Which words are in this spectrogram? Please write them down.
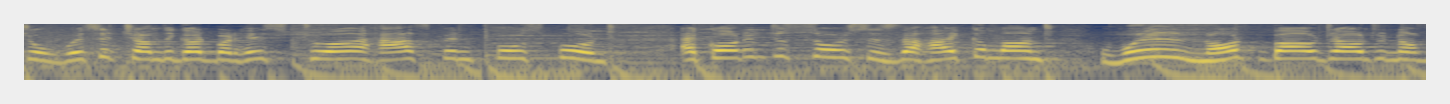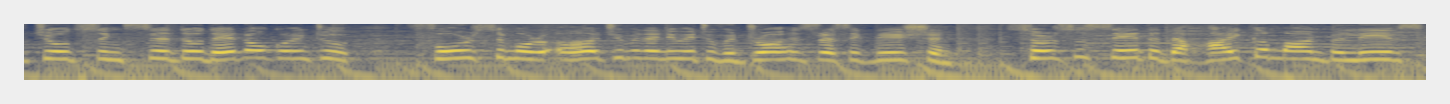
to visit Chandigarh, but his tour has been postponed. According to sources, the High Command will not bow down to Navjot Singh Sidhu. They're not going to force him or urge him in any way to withdraw his resignation. Sources say that the High Command believes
